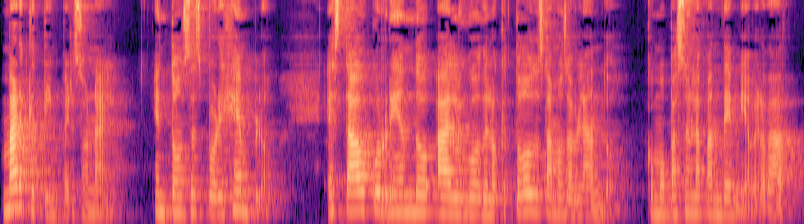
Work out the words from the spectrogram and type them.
marketing personal. Entonces, por ejemplo, está ocurriendo algo de lo que todos estamos hablando, como pasó en la pandemia, ¿verdad?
